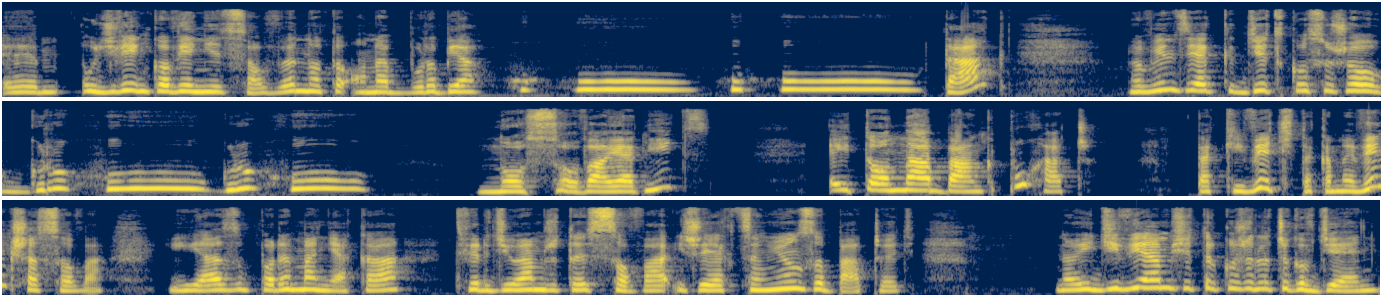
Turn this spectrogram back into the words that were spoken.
um, udźwiękowienie sowy, no to ona robiła hu, hu, hu, hu, tak? No więc jak dziecko słyszało gruchu, gruchu, no sowa jak nic. Ej, to na bank puchacz. Taki, wiecie, taka największa sowa. I ja z uporem maniaka twierdziłam, że to jest sowa i że ja chcę ją zobaczyć. No i dziwiłam się tylko, że dlaczego w dzień?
